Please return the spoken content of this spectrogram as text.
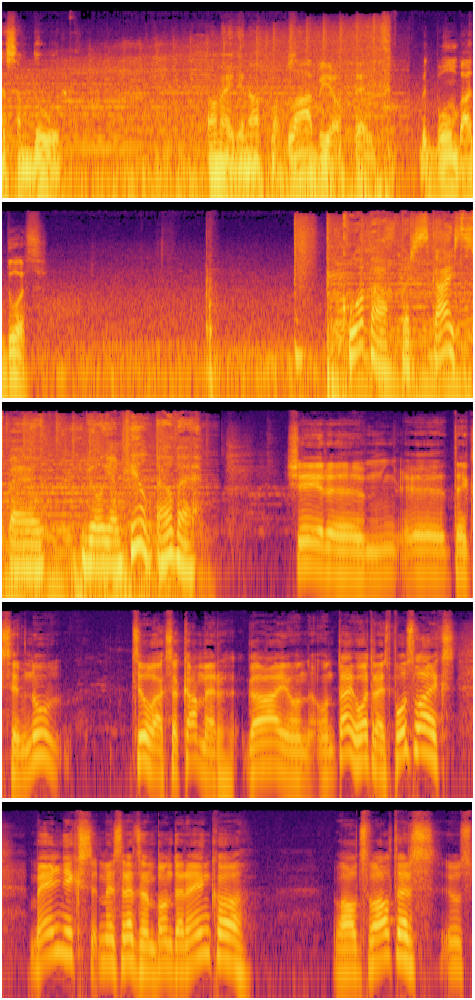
esam dūri. Pamēģini atklāt. Labi, jau teicu, bet bumbā dos. Kopā par skaistu spēli Viljams Hilde LV. Šie ir eh, teiksim, nu, cilvēks ar kameru gāja, un, un tā ir otrais puslaiks. Meļņiks, mēs redzam, Bondarenko, Valdis Valters, jūs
